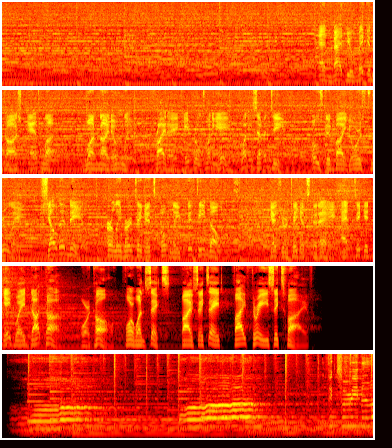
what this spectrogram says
And Matthew McIntosh and Life. One night only, Friday, April 28, 2017. Hosted by yours truly, Sheldon Neil. Early bird tickets only $15. Get your tickets today at ticketgateway.com or call 416 568 5365. memory belongs.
